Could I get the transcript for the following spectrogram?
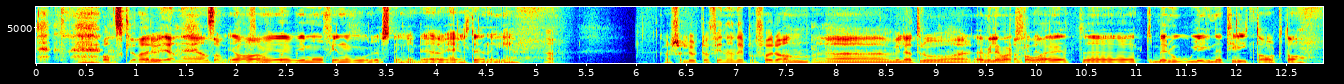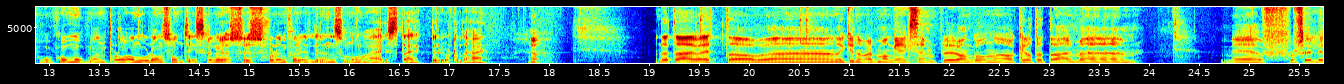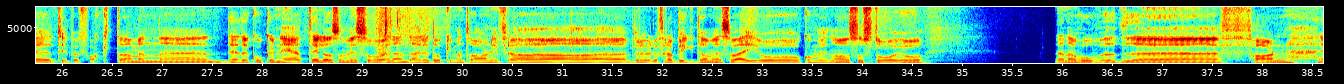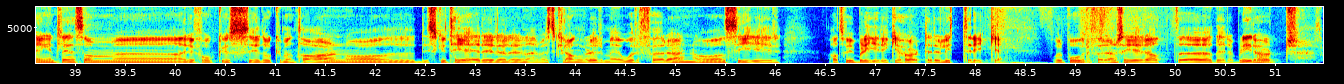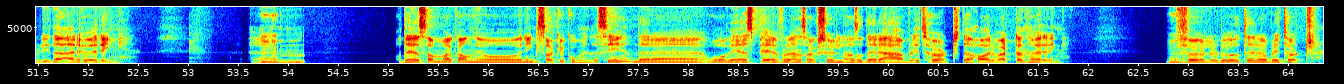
Vanskelig å være uenig i en sånn Ja, vi, vi må finne gode løsninger, det er vi helt enig i. Kanskje lurt å finne de på forhånd, eh, vil jeg tro. Det vil i hvert fall være et, eh, et beroligende tiltak da, å komme opp med en plan hvordan sånne ting skal løses for de foreldrene som nå er sterkt berørt av det her. Ja. Dette er jo et av eh, Det kunne vært mange eksempler angående akkurat dette her med, med forskjellige typer fakta, men det det koker ned til, og som vi så i den der dokumentaren fra Brølet fra bygda med Sveio kommune så står jo denne hovedfaren, egentlig, som eh, er i fokus i dokumentaren, og diskuterer, eller nærmest krangler med ordføreren, og sier at vi blir ikke hørt, dere lytter ikke. Hvorpå ordføreren sier at eh, dere blir hørt fordi det er høring. Um, og det samme kan jo Ringsaker kommune si, dere, og VSP for den saks skyld. Altså dere er blitt hørt, det har vært en høring. Føler du at dere har blitt hørt?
